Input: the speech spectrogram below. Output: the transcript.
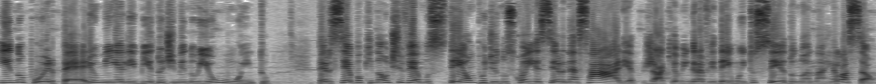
e no puerpério minha libido diminuiu muito. Percebo que não tivemos tempo de nos conhecer nessa área, já que eu engravidei muito cedo na relação.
